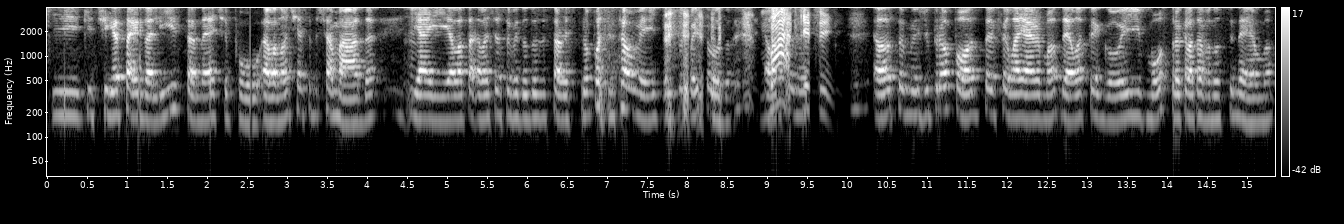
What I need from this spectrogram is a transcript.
que, que tinha saído da lista, né? Tipo, ela não tinha sido chamada. E aí ela, tá, ela tinha subido dos stories propositalmente. Isso foi tudo. Ela Marketing! Sumiu, ela sumiu de propósito e foi lá e a irmã dela pegou e mostrou que ela tava no cinema.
